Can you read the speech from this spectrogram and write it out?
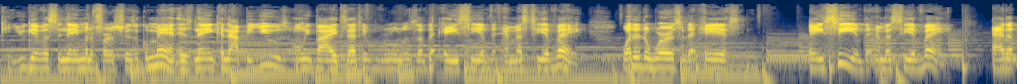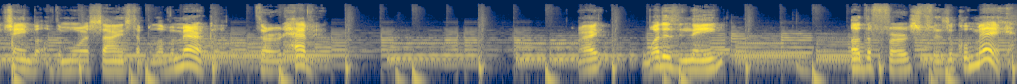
Can you give us the name of the first physical man? His name cannot be used only by executive rulers of the AC of the MST of A. What are the words of the AS, AC of the MST of A? Adept Chamber of the Moorish Science Temple of America, Third Heaven. Right? What is the name of the first physical man?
